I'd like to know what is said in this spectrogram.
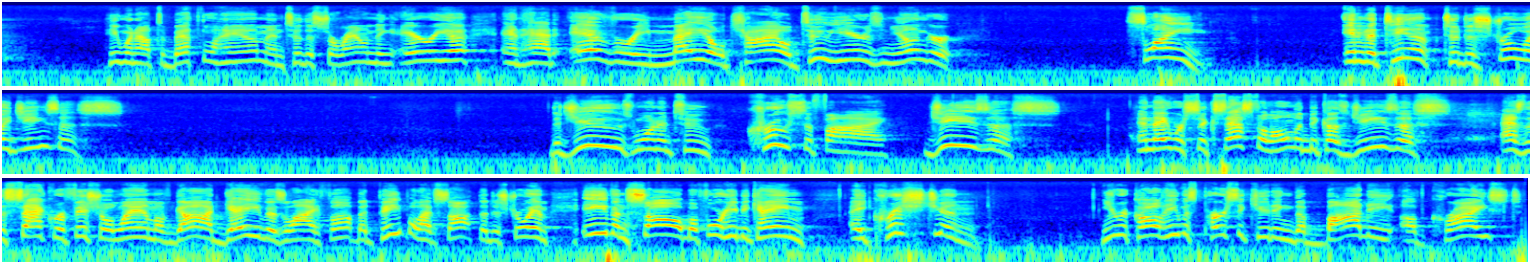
He went out to Bethlehem and to the surrounding area and had every male child, two years and younger, slain in an attempt to destroy Jesus. The Jews wanted to crucify Jesus. And they were successful only because Jesus as the sacrificial Lamb of God, gave his life up, but people have sought to destroy him. Even Saul, before he became a Christian, you recall he was persecuting the body of Christ,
